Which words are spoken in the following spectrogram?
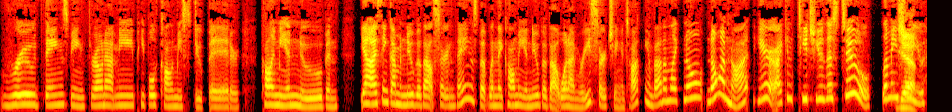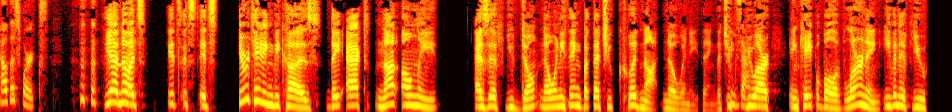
rude things being thrown at me, people calling me stupid or calling me a noob and yeah, I think I'm a noob about certain things, but when they call me a noob about what I'm researching and talking about, I'm like, no, no, I'm not. Here, I can teach you this too. Let me show Yeah. you how this works. Yeah, no, it's it's it's it's irritating because they act not only as if you don't know anything, but that you could not know anything. That you Exactly. you are incapable of learning, even if you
